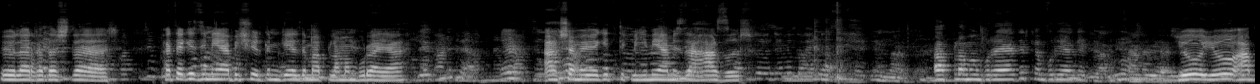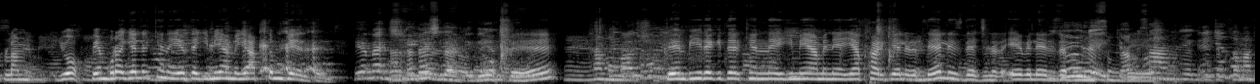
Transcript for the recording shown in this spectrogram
Böyle arkadaşlar. Patates yemeği pişirdim geldim ablamın buraya. Akşam eve gittik bir yemeğimiz de hazır. Ablamın buraya derken buraya getirdim sanırlar. Yo yo ablam yok ben buraya gelirken evde yemeğimi yaptım geldim. Hemen Arkadaşlar yok be. Tamam. Ben bir yere giderken ne yemeğimi ne yapar gelirim değerli izleyiciler evlerinize Öyle bulunsun diye. misafirliğe gidecek zaman.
